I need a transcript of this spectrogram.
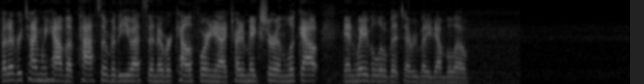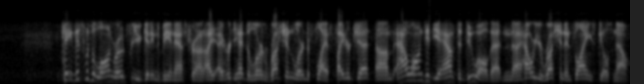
But every time we have a pass over the U.S. and over California, I try to make sure and look out and wave a little bit to everybody down below. Kay, this was a long road for you getting to be an astronaut. I, I heard you had to learn Russian, learn to fly a fighter jet. Um, how long did you have to do all that, and uh, how are your Russian and flying skills now?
